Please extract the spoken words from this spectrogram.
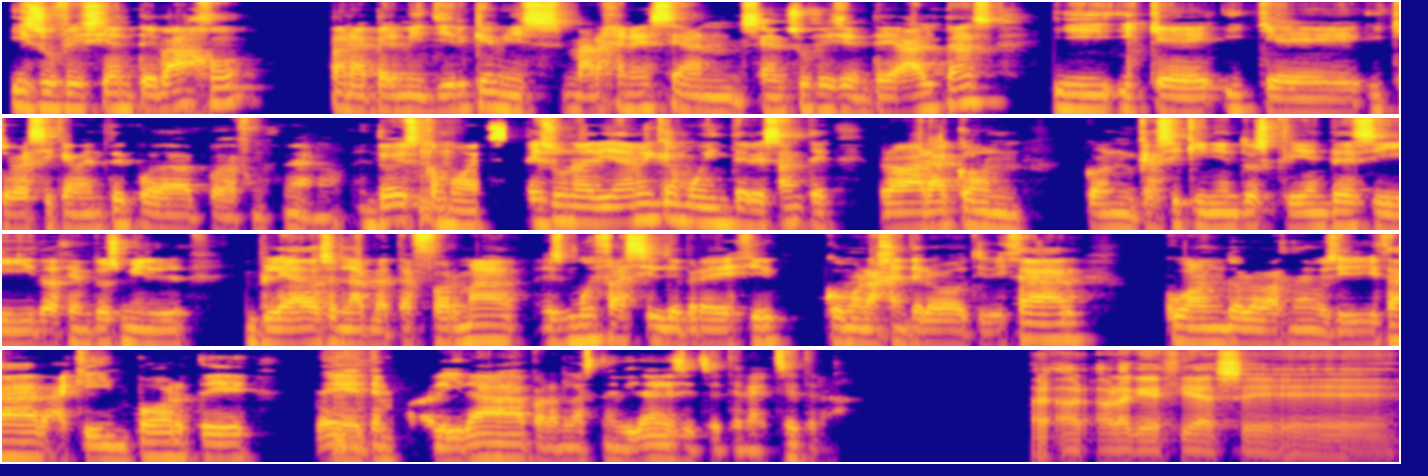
y suficiente bajo para permitir que mis márgenes sean, sean suficientemente altas y, que, y, que, y que básicamente pueda, pueda funcionar. ¿no? Entonces, como es, es, una dinámica muy interesante, pero ahora con, con casi 500 clientes y 200.000 empleados en la plataforma, es muy fácil de predecir cómo la gente lo va a utilizar, cuándo lo vas a utilizar, a qué importe, eh, temporalidad para las navidades, etcétera, etcétera. Ahora que decías eh,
